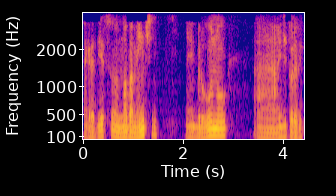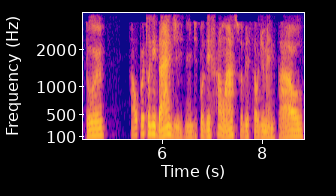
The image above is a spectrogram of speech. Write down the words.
Agradeço novamente, né, Bruno, a editora Vetor, a oportunidade né, de poder falar sobre saúde mental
